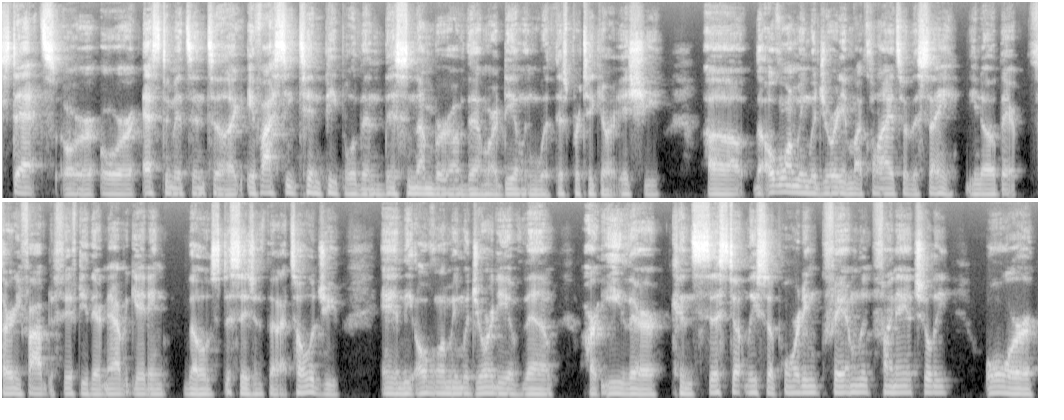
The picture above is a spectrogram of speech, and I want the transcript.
stats or or estimates into like if I see 10 people, then this number of them are dealing with this particular issue uh, the overwhelming majority of my clients are the same. You know, they're 35 to 50. They're navigating those decisions that I told you. And the overwhelming majority of them are either consistently supporting family financially or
